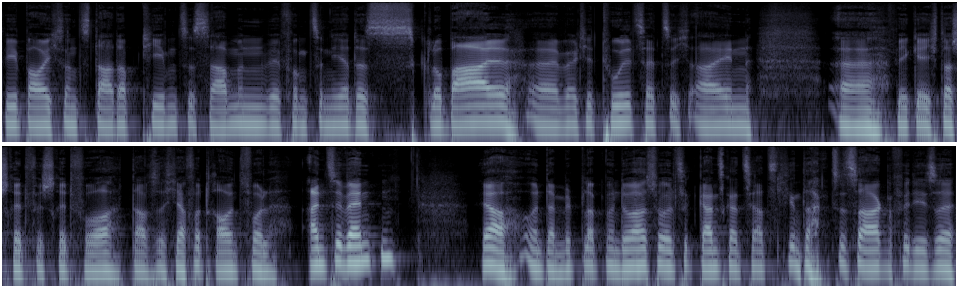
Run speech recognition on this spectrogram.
wie baue ich so ein Startup-Team zusammen, wie funktioniert das global, äh, welche Tools setze ich ein, äh, wie gehe ich da Schritt für Schritt vor, darf sich ja vertrauensvoll anzuwenden. Ja, und damit bleibt mir nur also ganz, ganz herzlichen Dank zu sagen für diese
